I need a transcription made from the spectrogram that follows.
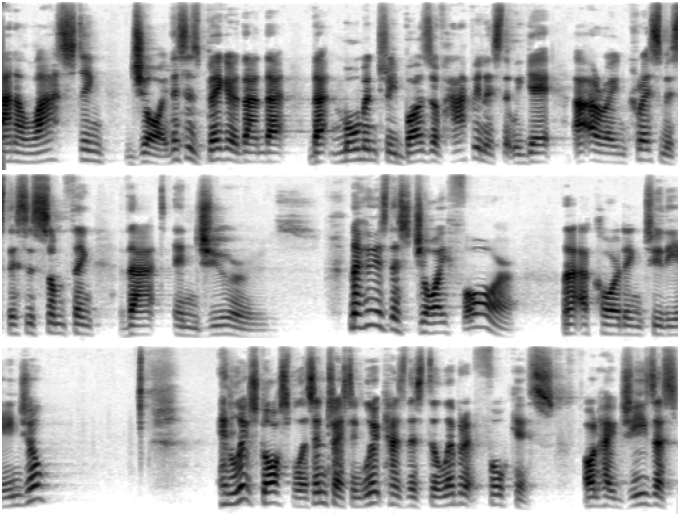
and a lasting joy. This is bigger than that, that momentary buzz of happiness that we get around Christmas. This is something that endures. Now, who is this joy for? Uh, according to the angel. In Luke's gospel, it's interesting. Luke has this deliberate focus on how Jesus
